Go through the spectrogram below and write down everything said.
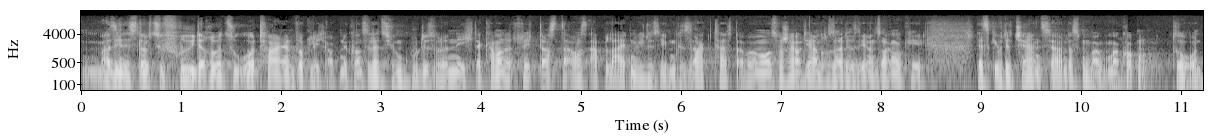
mal sehen, ist glaube ich zu früh darüber zu urteilen, wirklich, ob eine Konstellation gut ist oder nicht. Da kann man natürlich das daraus ableiten, wie du es eben gesagt hast, aber man muss wahrscheinlich auch die andere Seite sehen und sagen, okay, let's give it a chance, ja, und das mal, mal gucken. So, und,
